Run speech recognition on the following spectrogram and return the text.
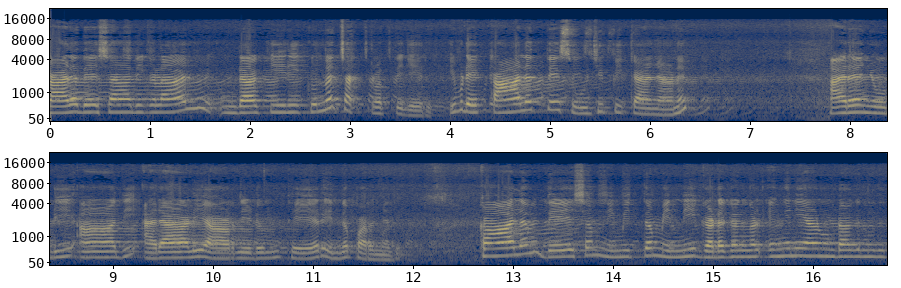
കാലദേശാദികളാൽ ഉണ്ടാക്കിയിരിക്കുന്ന ചക്രത്തിലേറി. ഇവിടെ കാലത്തെ സൂചിപ്പിക്കാനാണ് അരഞ്ഞൊടി ആദി അരാളി ആർന്നിടും തേർ എന്ന് പറഞ്ഞത്. കാലം ദേശം നിമിത്തം എന്നീ ഘടകങ്ങൾ എങ്ങനെയാണ് ഉണ്ടാകുന്നത്?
